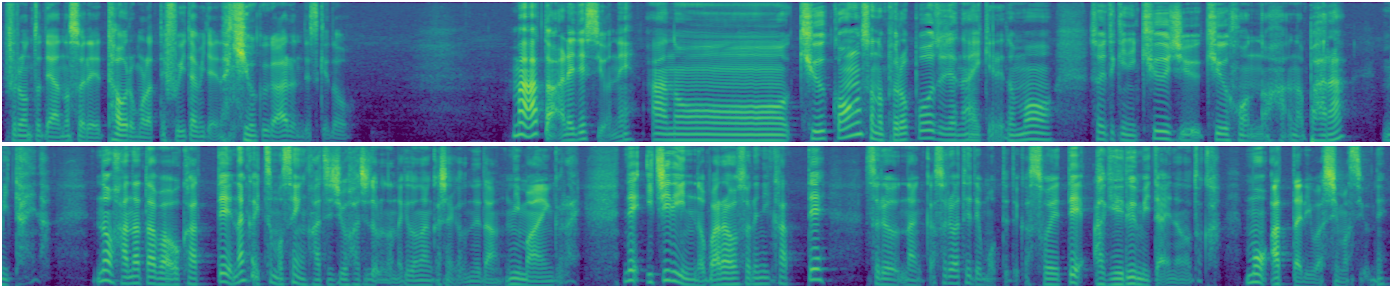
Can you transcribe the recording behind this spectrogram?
フロントであのそれタオルもらって拭いたみたいな記憶があるんですけどまあ、あとあれですよね。あのー、球根、そのプロポーズじゃないけれども、そういう時に99本のあのバラみたいな。の花束を買って、なんかいつも1088ドルなんだけど、なんかしないけど値段2万円ぐらい。で、一輪のバラをそれに買って、それをなんか、それは手で持ってというか添えてあげるみたいなのとかもあったりはしますよね。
